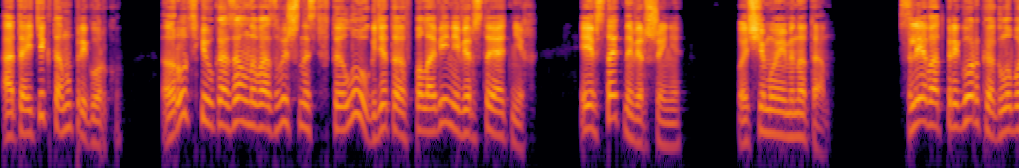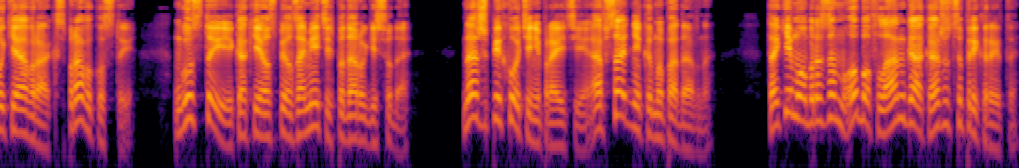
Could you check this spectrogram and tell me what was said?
Отойти к тому пригорку. Рудский указал на возвышенность в тылу, где-то в половине версты от них, и встать на вершине. Почему именно там? Слева от пригорка глубокий овраг, справа кусты. Густые, как я успел заметить по дороге сюда. Даже пехоте не пройти, а всадникам и подавно. Таким образом, оба фланга окажутся прикрыты.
